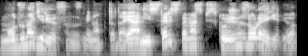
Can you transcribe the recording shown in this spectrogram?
moduna giriyorsunuz bir noktada. Yani ister istemez psikolojiniz oraya geliyor.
